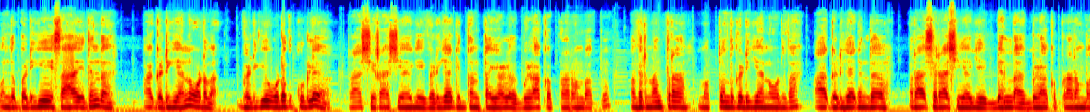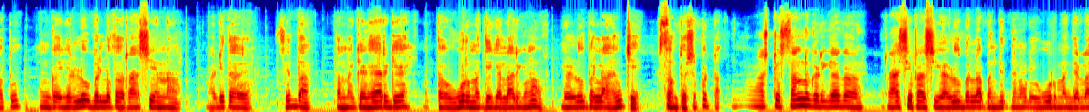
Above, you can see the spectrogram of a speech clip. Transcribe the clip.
ಒಂದು ಬಡಿಗೆ ಸಹಾಯದಿಂದ ಆ ಗಡಿಗೆಯನ್ನು ಒಡೆದ. ಗಡಿಗೆ ಒಡೆದ ಕೂಡಲೇ ರಾಶಿ ರಾಶಿಯಾಗಿ ಗಡಿಗೆಯಾಗಿದ್ದಂತ ಎಳ್ಳು ಬೀಳಾಕ ಪ್ರಾರಂಭ ಆಯ್ತು ಅದರ ನಂತರ ಮತ್ತೊಂದು ಗಡಿಗೆಯನ್ನು ಹೊಡೆದ ಆ ಗಡಿಗೆಯಾಗಿಂದ ರಾಶಿ ರಾಶಿಯಾಗಿ ಬೆಲ್ಲ ಬೀಳಾಕ ಪ್ರಾರಂಭ ಆಯ್ತು ಹಂಗ ಎಳ್ಳು ಬೆಲ್ಲದ ರಾಶಿಯನ್ನ ಮಾಡಿದ ಸಿದ್ಧ ತನ್ನ ಗೆಳೆಯರಿಗೆ ಮತ್ತು ಊರ ಮಧ್ಯೆಗೆ ಎಲ್ಲರಿಗೂ ಎಳ್ಳು, ಬೆಲ್ಲ ಹಂಚಿ ಸಂತೋಷಪಟ್ಟ. ಅಷ್ಟು ಸಣ್ಣ ಗಡಿಗ್ಯಾಗ ರಾಶಿ ರಾಶಿ ಎಳ್ಳು, ಬೆಲ್ಲ ಬಂದಿದ್ದ ನೋಡಿ ಊರ ಮಂದಿ ಎಲ್ಲ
